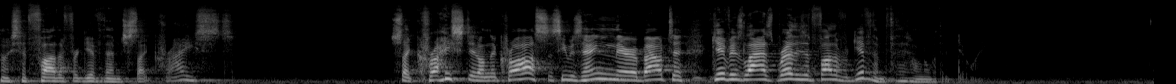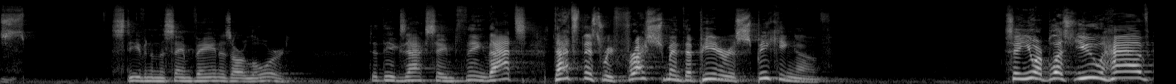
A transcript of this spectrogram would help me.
I said, Father, forgive them, just like Christ. Just like Christ did on the cross as he was hanging there about to give his last breath. He said, Father, forgive them, for they don't know what they're doing. Stephen, in the same vein as our Lord, did the exact same thing. That's, that's this refreshment that Peter is speaking of. Saying, You are blessed. You have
